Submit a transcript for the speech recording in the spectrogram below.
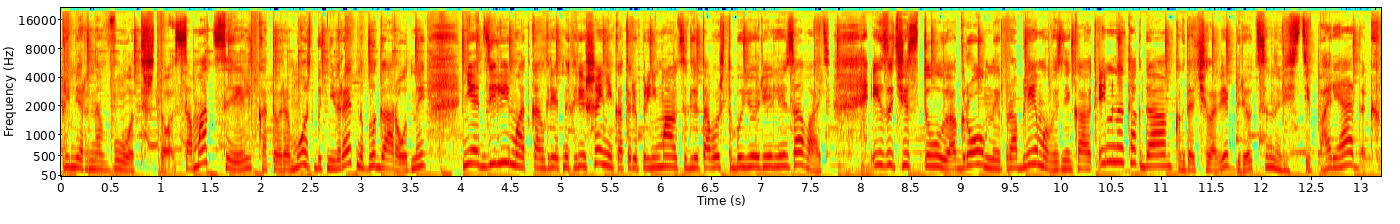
примерно вот что. Сама цель, которая может быть невероятно благородной, неотделима от конкретных решений, которые принимаются для того, чтобы ее реализовать. И зачастую огромные проблемы возникают именно тогда, когда человек берется навести порядок.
